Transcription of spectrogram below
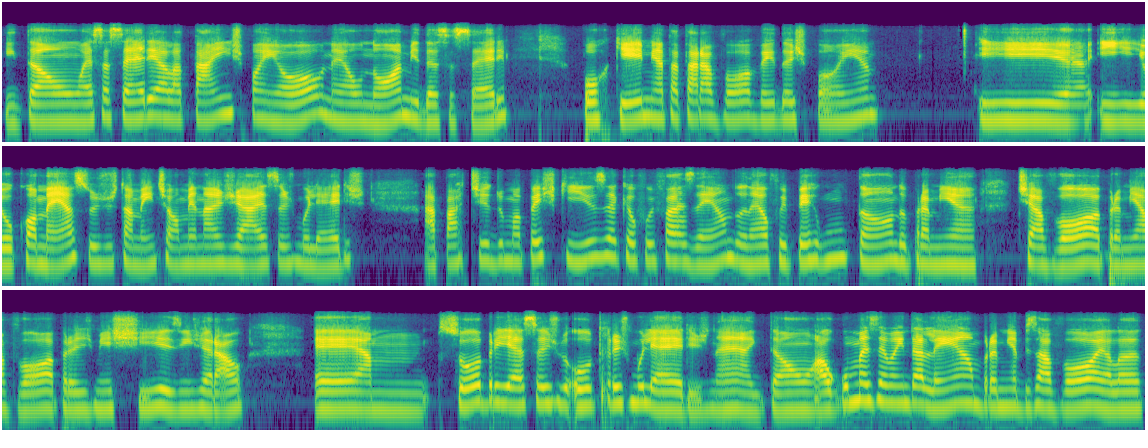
Então, essa série, ela tá em espanhol, né, o nome dessa série, porque minha tataravó veio da Espanha e, e eu começo justamente a homenagear essas mulheres a partir de uma pesquisa que eu fui fazendo, né? Eu fui perguntando para minha tia-avó, para minha avó, para as minhas tias em geral, é, sobre essas outras mulheres, né? Então, algumas eu ainda lembro, a minha bisavó, ela,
